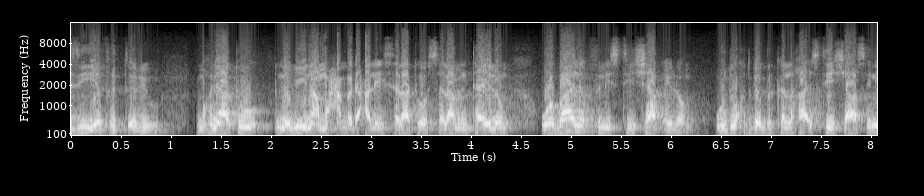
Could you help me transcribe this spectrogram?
እዚ የፍጥር እዩ ምኽንያቱ ነብይና ሙሓመድ ዓለይሂ ሰላቱ ወሰላም እንታይ ኢሎም ወባልግ ፊል ኢስቲንሻቅ ኢሎም ውዱእ ክትገብር ከለኻ እስቲንሻቅ ስኒ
